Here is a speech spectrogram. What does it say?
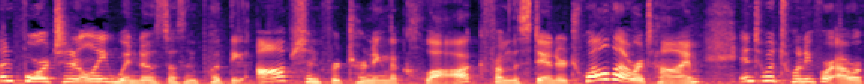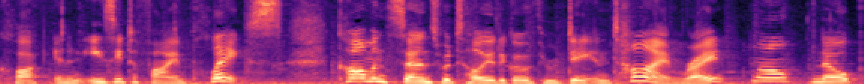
Unfortunately, Windows doesn't put the option for turning the clock from the standard 12-hour time into a 24-hour clock in an easy-to-find place. Common sense would tell you to go through date and time, right? Well, nope.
